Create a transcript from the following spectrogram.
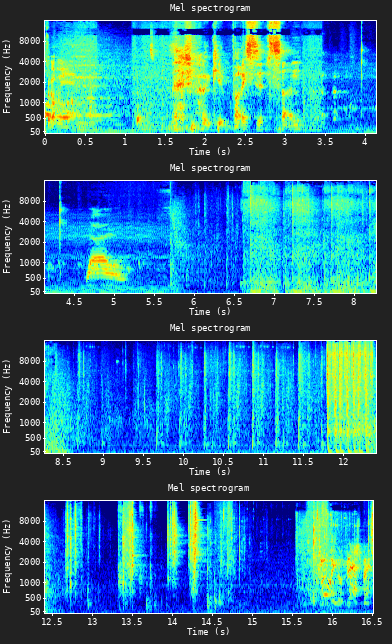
Oh yeah. That fucking bison, son. Wow. Throwing a flashbang.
